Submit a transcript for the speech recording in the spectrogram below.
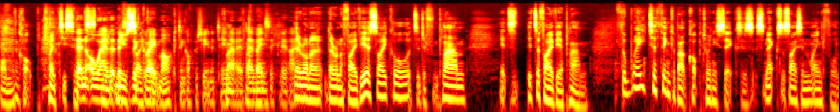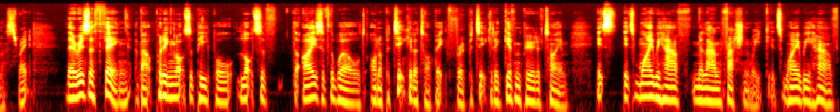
on the COP twenty six. They're not aware that this is a great marketing opportunity. No, Plan- they're basically like they're on a they're on a five year cycle. It's a different plan. It's it's a five year plan. The way to think about COP twenty six is it's an exercise in mindfulness, right? There is a thing about putting lots of people, lots of the eyes of the world on a particular topic for a particular given period of time. It's it's why we have Milan Fashion Week. It's why we have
